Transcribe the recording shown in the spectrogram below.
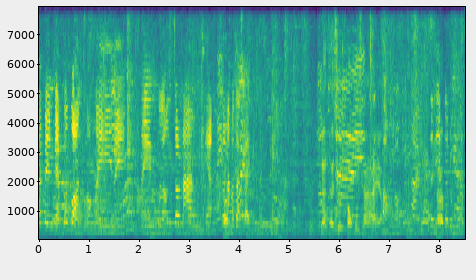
จะเป็นแบบเมื่อก่อนของในในในเมืองเจ้านางอย่างเงี้ยเจ้านางเขาจะใส่กันแบบนี้ๆแล้วถ้าชุดของผู้ชายอะ ของน้องผู้ชายจะเรียครักบกระดุมมัด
